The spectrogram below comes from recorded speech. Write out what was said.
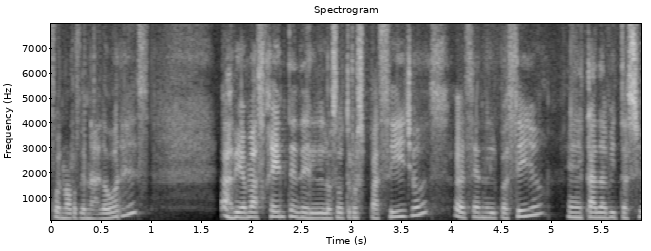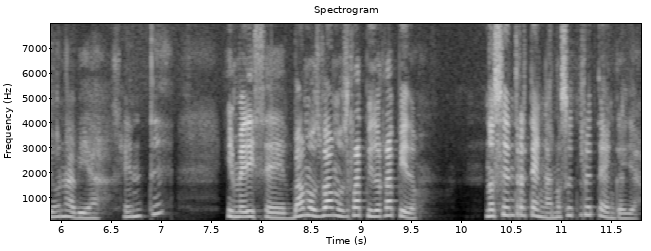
con ordenadores, había más gente de los otros pasillos, en el pasillo, en cada habitación había gente y me dice, vamos, vamos, rápido, rápido, no se entretenga, no se entretenga ya.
